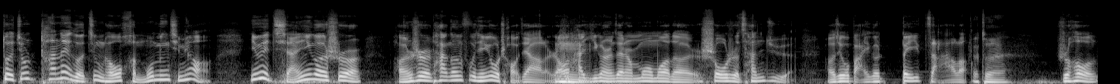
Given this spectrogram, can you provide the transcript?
对，就是他那个镜头很莫名其妙，因为前一个是好像是他跟父亲又吵架了，然后他嗯一个人在那儿默默的收拾餐具，然后结果把一个杯砸了，呃对，之后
